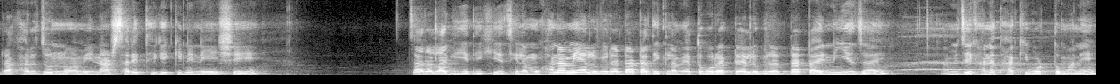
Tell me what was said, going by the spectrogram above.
রাখার জন্য আমি নার্সারি থেকে কিনে নিয়ে এসে চারা লাগিয়ে দেখিয়েছিলাম। ওখানে আমি অ্যালোভেরা ডাটা দেখলাম, এত বড় একটা অ্যালোভেরা ডাটায় নিয়ে যায়। আমি যেখানে থাকি বর্তমানে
